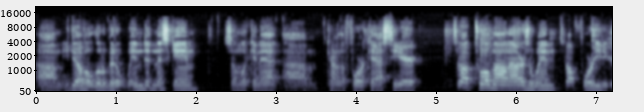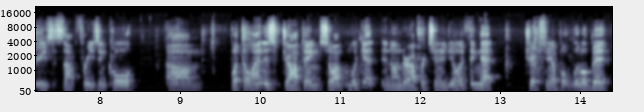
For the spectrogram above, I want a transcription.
Um, you do have a little bit of wind in this game, so I'm looking at um, kind of the forecast here. It's about 12 mile an hour of wind. It's about 40 degrees. It's not freezing cold. Um, but the line is dropping, so I'm looking at an under opportunity. The only thing that trips me up a little bit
